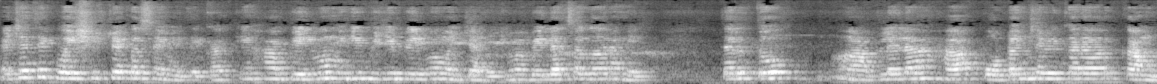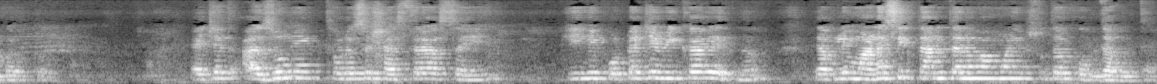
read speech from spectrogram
याच्यात एक वैशिष्ट्य कसं आहे माहिती का? की हा बिल्व म्हणजे बिल्व मज्जा आहे किंवा बेलाचा घर आहे तर तो आपल्याला हा पोटांच्या विकारावर काम करतो. याच्यात अजून एक थोडस शास्त्र असं आहे की हे पोटाचे विकार आहेत ना ते आपले मानसिक ताणतणावामुळे सुद्धा खूपदा होतात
